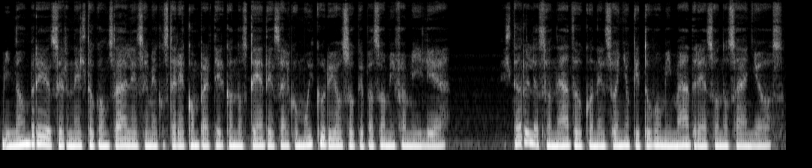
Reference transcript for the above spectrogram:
Mi nombre es Ernesto González y me gustaría compartir con ustedes algo muy curioso que pasó a mi familia. Está relacionado con el sueño que tuvo mi madre hace unos años.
